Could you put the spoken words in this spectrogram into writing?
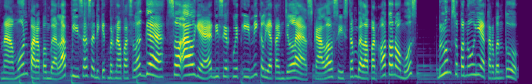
Namun para pembalap bisa sedikit bernafas lega, soalnya di sirkuit ini kelihatan jelas kalau sistem balapan otonomus belum sepenuhnya terbentuk.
